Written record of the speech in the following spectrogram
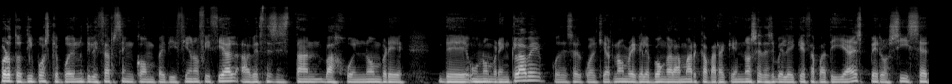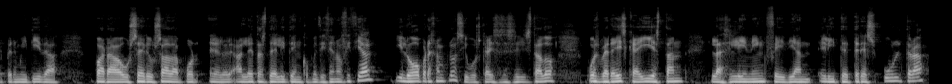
prototipos que pueden utilizarse en competición oficial. A veces están bajo el nombre de un nombre en clave, puede ser cualquier nombre que le ponga la marca para que no se desvele qué zapatilla es, pero sí ser permitida para ser usada por atletas de élite en competición oficial. Y luego, por ejemplo, si buscáis ese listado, pues veréis que ahí están las Leaning Feidian Elite 3 Ultra,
